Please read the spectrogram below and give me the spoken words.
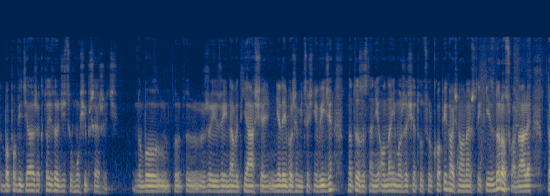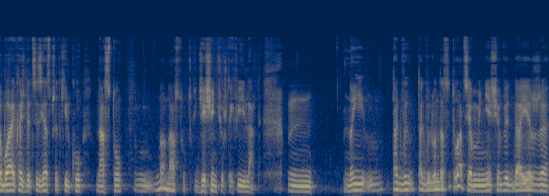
bo powiedziała, że ktoś z rodziców musi przeżyć. No bo to, to, że jeżeli nawet ja się, nie daj Boże mi coś nie wyjdzie, no to zostanie ona i może się tą córką opiekować. No ona już w tej chwili jest dorosła, no ale to była jakaś decyzja sprzed kilkunastu, no nastu, dziesięciu już w tej chwili lat. Mm, No i tak, wy, tak wygląda sytuacja. Mnie się wydaje, że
